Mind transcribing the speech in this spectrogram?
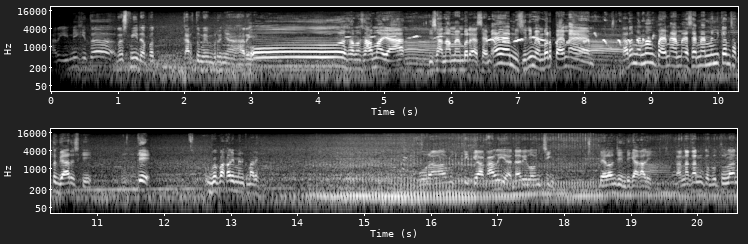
Hari ini kita resmi dapat kartu membernya hari ini. Oh, sama-sama ya. Ah. Di sana member SMM, di sini member PMM. Ya. Karena memang PMM SMM ini kan satu garis, Ki. Ki, berapa kali main kemarin? Kurang lebih tiga kali ya dari launching. Dia launching tiga kali. Nah, karena kan kebetulan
